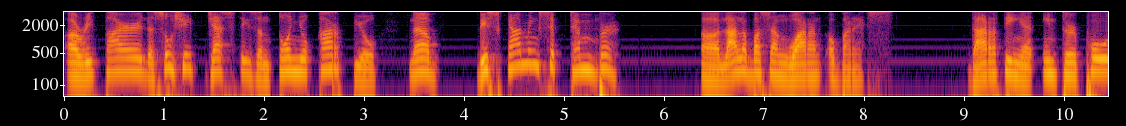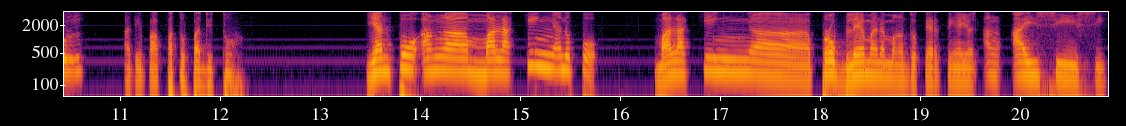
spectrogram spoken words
uh, retired Associate Justice Antonio Carpio na this coming September uh, lalabas ang warrant of arrest. Darating ang Interpol at ipapatupad ito. Yan po ang uh, malaking ano po, malaking uh, problema ng mga Duterte ngayon, ang ICC.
